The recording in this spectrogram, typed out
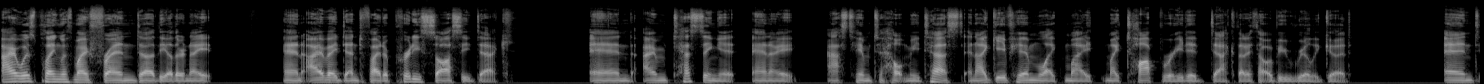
I was playing with my friend uh, the other night, and I've identified a pretty saucy deck, and I'm testing it, and I asked him to help me test, and I gave him like my my top rated deck that I thought would be really good, and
